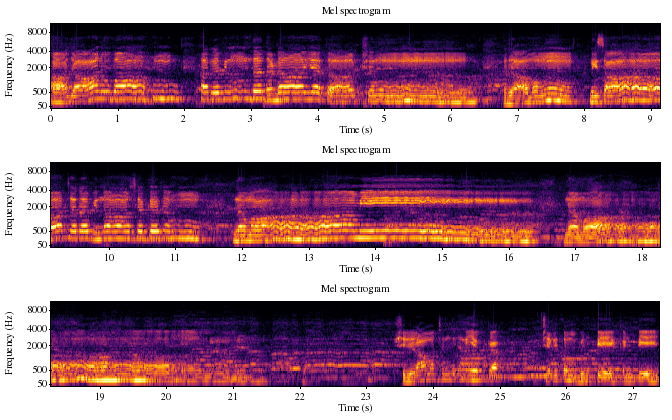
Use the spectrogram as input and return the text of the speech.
ఆజానుబాహం అరవిందదళాయతాక్షం రామం నిసాచర వినాశకరం నమామి. నమా శ్రీరామచంద్రుని యొక్క చరితం వింటే కంటే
